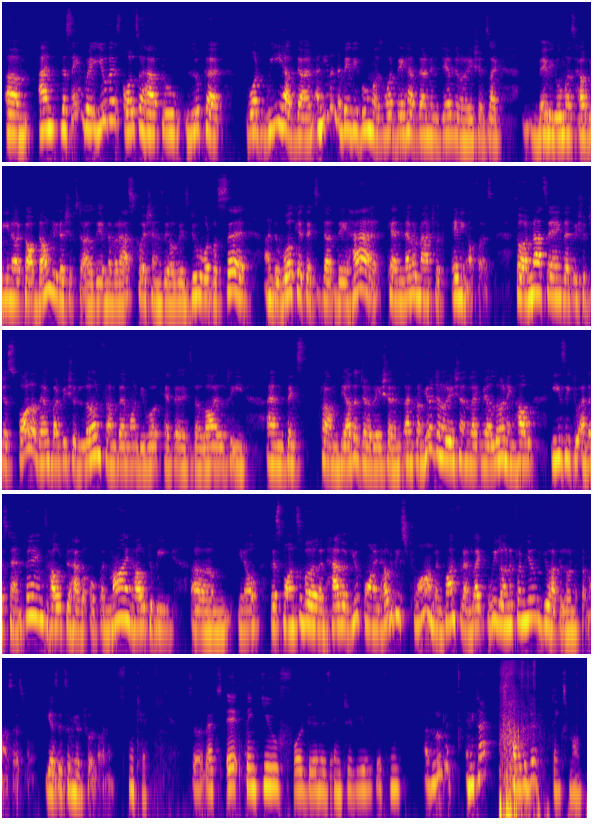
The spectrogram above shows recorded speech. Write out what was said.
Um, and the same way, you guys also have to look at what we have done, and even the baby boomers, what they have done in their generations. Like baby boomers have been a top-down leadership style. They have never asked questions. They always do what was said, and the work ethics that they had can never match with any of us. So I'm not saying that we should just follow them, but we should learn from them on the work ethics, the loyalty, and things from the other generations. And from your generation, like we are learning how easy to understand things, how to have an open mind, how to be um, you know, responsible and have a viewpoint, how to be strong and confident. Like we learn it from you, you have to learn it from us as well. Yes, it's a mutual learning. Okay. So that's it. Thank you for doing this interview with me. Absolutely. Anytime. Have a good day. Thanks, Mom.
